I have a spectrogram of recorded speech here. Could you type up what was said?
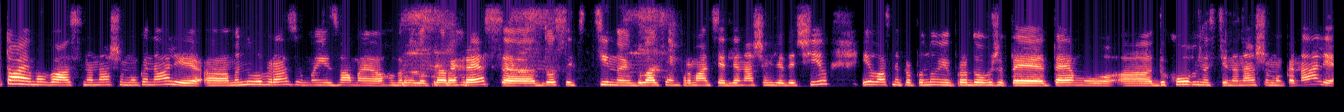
Вітаємо вас на нашому каналі. Е, Минулого разу ми з вами говорили про регрес. Е, Досить цінною була ця інформація для наших глядачів. І власне пропоную продовжити тему е, духовності на нашому каналі.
